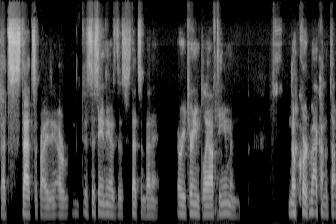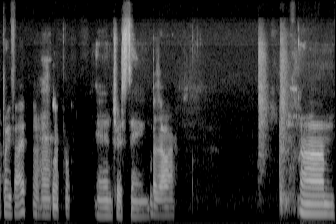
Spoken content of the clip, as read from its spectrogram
that's that's surprising. Or it's the same thing as this Stetson Bennett, a returning playoff team and no quarterback on the top 25. hmm Interesting. Bizarre. Um,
